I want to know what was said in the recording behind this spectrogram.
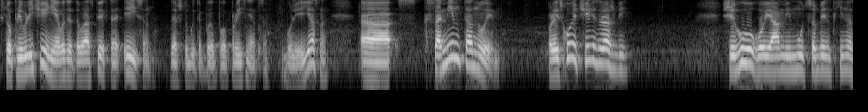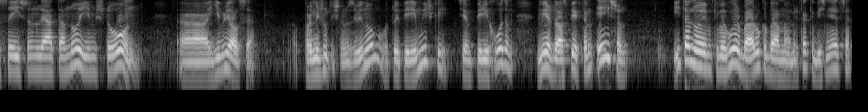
что привлечение вот этого аспекта эйсон, дальше что будет проясняться более ясно, а, к самим таноим происходит через рашби. Шигу гоями муцабен пхинасейсон леатаноим, что он а, являлся промежуточным звеном, вот той перемычкой, тем переходом между аспектом эйсон и таноем камевуэр баарука баамамер, как объясняется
